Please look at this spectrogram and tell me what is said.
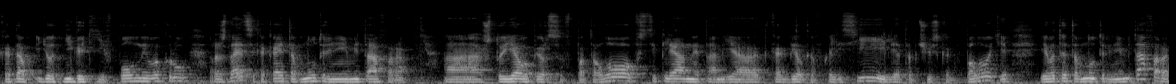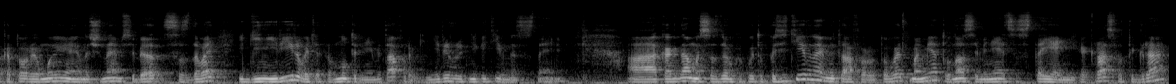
когда идет негатив полный вокруг, рождается какая-то внутренняя метафора, а, что я уперся в потолок, в стеклянный, там я как белка в колесе, или я топчусь как в болоте. И вот эта внутренняя метафора, которую мы начинаем себя создавать и генерировать, эта внутренняя метафора генерирует негативное состояние. А когда мы создаем какую-то позитивную метафору, то в этот момент у нас и меняется состояние. И как раз вот игра,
